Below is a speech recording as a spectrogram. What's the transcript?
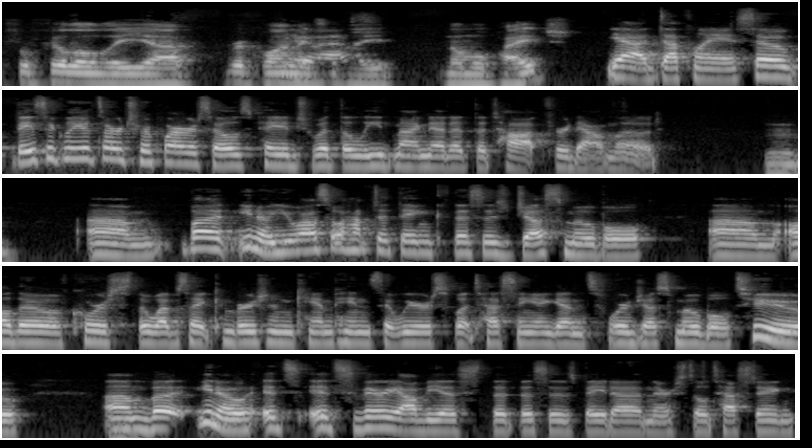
fulfill all the uh, requirements of a normal page? Yeah, definitely. So basically, it's our Tripwire sales page with the lead magnet at the top for download. Hmm. Um, but you know, you also have to think this is just mobile. Um, although, of course, the website conversion campaigns that we were split testing against were just mobile too. Um, but you know, it's it's very obvious that this is beta and they're still testing.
